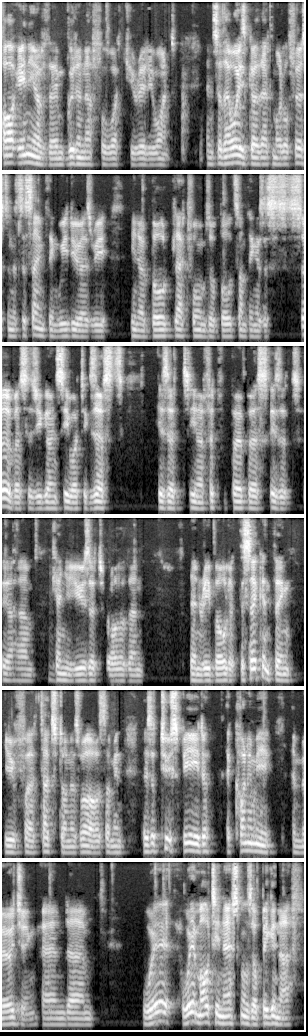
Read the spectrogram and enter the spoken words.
are any of them good enough for what you really want? And so they always go that model first, and it's the same thing we do as we, you know, build platforms or build something as a service. As you go and see what exists, is it, you know, fit for purpose? Is it, um, can you use it rather than than rebuild it? The second thing you've uh, touched on as well is, I mean, there's a two-speed economy emerging, and um, where where multinationals are big enough,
